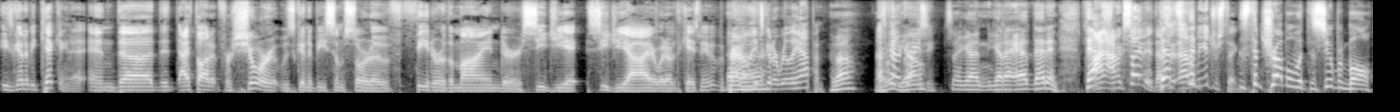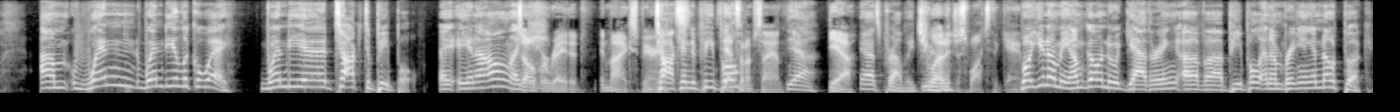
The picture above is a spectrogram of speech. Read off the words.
he's going to be kicking it. And uh, th- I thought it for sure it was going to be some sort of theater of the mind or CGI, CGI or whatever the case may be. But apparently, it's Uh-huh. going to really happen. Well, That's kinda go. crazy. So you got you got to add that in. I, I'm excited. That's, that'll the, be interesting. That's the trouble with the Super Bowl. Um, when when do you look away? When do you talk to people? You know, like it's overrated in my experience. talking to people. That's what I'm saying. Yeah, Yeah. yeah, that's probably true. You want to just watch the game. Well, you know me. I'm going to a gathering of uh, people, and I'm bringing a notebook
